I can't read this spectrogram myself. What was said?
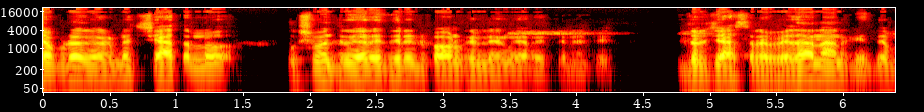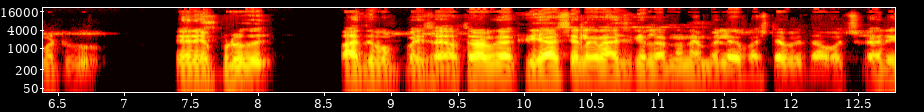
చెప్పడం కాకుండా చేతల్లో ముఖ్యమంత్రి గారు అయితేనేంటి పవన్ కళ్యాణ్ గారు అయితేనేంటి ఇద్దరు చేస్తున్న విధానానికి అయితే మటుకు నేను ఎప్పుడు పాతి ముప్పై సంవత్సరాలుగా క్రియాశీలక రాజకీయాలన్నా ఎమ్మెల్యేగా ఫస్ట్ టైం అయితే అవ్వచ్చు కానీ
